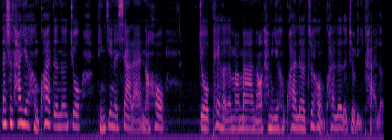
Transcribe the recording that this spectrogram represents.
但是他也很快的呢就平静了下来，然后。就配合了妈妈，然后他们也很快乐，最后很快乐的就离开了。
